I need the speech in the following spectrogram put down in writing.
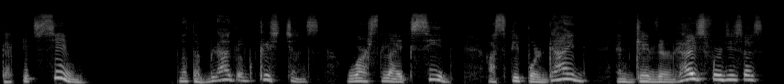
that it seemed that the blood of Christians was like seed. As people died, and gave their lives for Jesus,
